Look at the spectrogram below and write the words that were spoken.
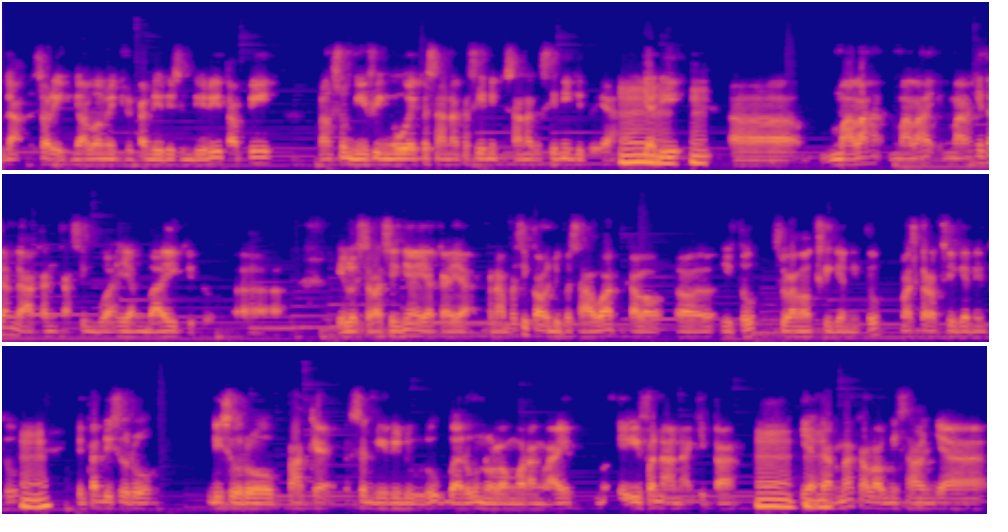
nggak uh, sorry nggak memikirkan diri sendiri tapi langsung giving away ke sana ke sini ke sana ke sini gitu ya. Hmm. Jadi hmm. Uh, malah malah malah kita nggak akan kasih buah yang baik gitu. Uh, ilustrasinya ya kayak kenapa sih kalau di pesawat kalau uh, itu selang oksigen itu masker oksigen itu hmm. kita disuruh disuruh pakai sendiri dulu baru nolong orang lain even anak kita. Hmm. Ya hmm. karena kalau misalnya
